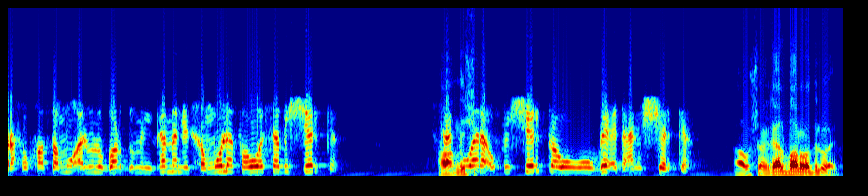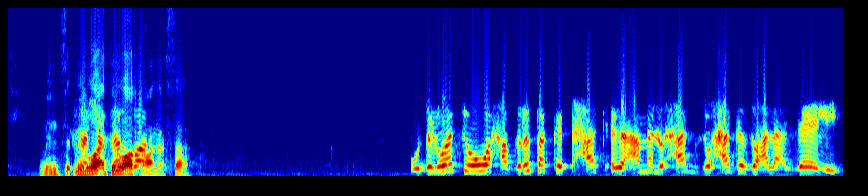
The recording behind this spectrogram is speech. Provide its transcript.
راحوا خصموه قالوا له برضه من ثمن الحمولة فهو ساب الشركة. آه ساب مش ورقه في الشركة وبعد عن الشركة. أو شغال بره دلوقتي من س... من وقت الواقعة. نفسها. ودلوقتي هو حضرتك اتحك... عملوا حجز وحجزوا على عزالي.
